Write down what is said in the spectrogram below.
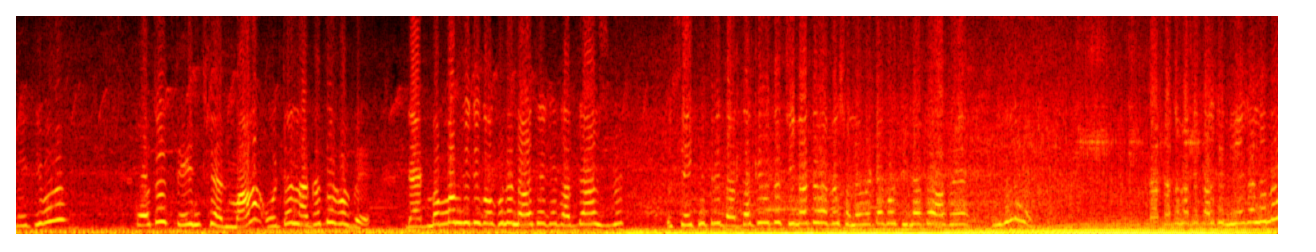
দেখি মা। কত টেনশন মা, ওটা লাগাতে হবে। ড্যাড মাম্মাম যদি কখনো না থাকে, দাদা আসবে। তো সেই ক্ষেত্রে দাদাকেও তো চিনাতে হবে ছেলেমেয়েটাকেও চিনাতে হবে। বুঝলে? দাদা তোমাকে কালকে নিয়ে গেল না?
